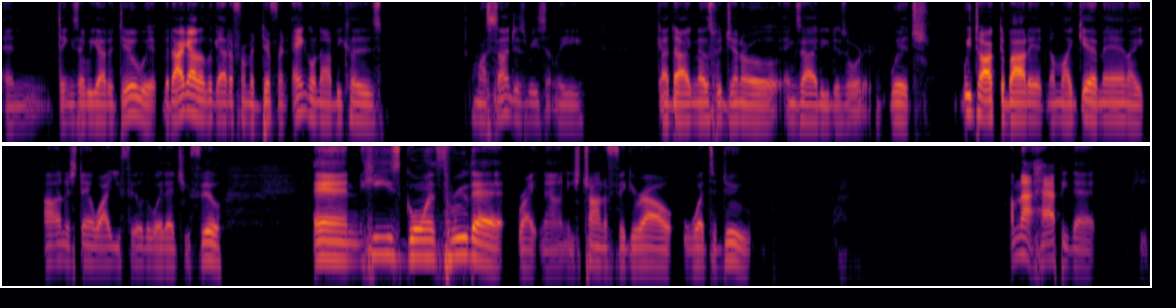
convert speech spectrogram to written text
and things that we got to deal with. But I got to look at it from a different angle now because my son just recently got diagnosed with general anxiety disorder, which we talked about it and I'm like, "Yeah, man, like I understand why you feel the way that you feel." And he's going through that right now and he's trying to figure out what to do. I'm not happy that he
